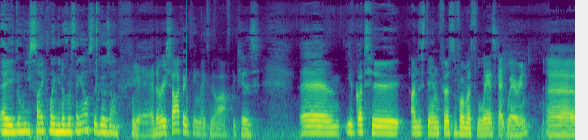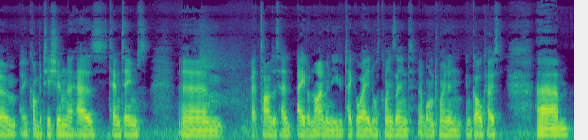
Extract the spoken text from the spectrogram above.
uh, uh, the recycling and everything else that goes on. Yeah, the recycling thing makes me laugh because um, you've got to understand first and foremost the landscape we're in. Um, a competition that has ten teams. Um, at times it's had eight or nine when you take away North Queensland at one point and, and Gold Coast. Um,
